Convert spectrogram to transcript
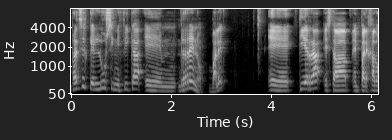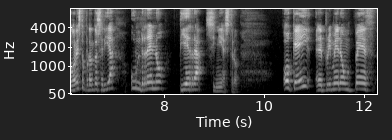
parece ser que Lu significa em, reno, ¿vale? Eh, tierra estaba emparejado con esto, por tanto sería un reno tierra siniestro. Ok, el primero un pez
